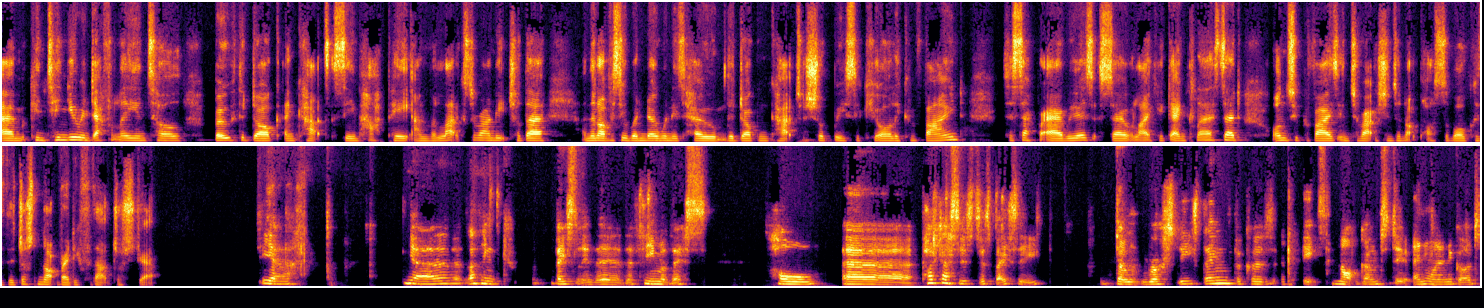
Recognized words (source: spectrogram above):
Um, continue indefinitely until both the dog and cat seem happy and relaxed around each other. And then, obviously, when no one is home, the dog and cat should be securely confined to separate areas. So, like again, Claire said, unsupervised interactions are not possible because they're just not ready for that just yet. Yeah. Yeah, I think basically the, the theme of this whole uh, podcast is just basically don't rush these things because it's not going to do anyone any good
